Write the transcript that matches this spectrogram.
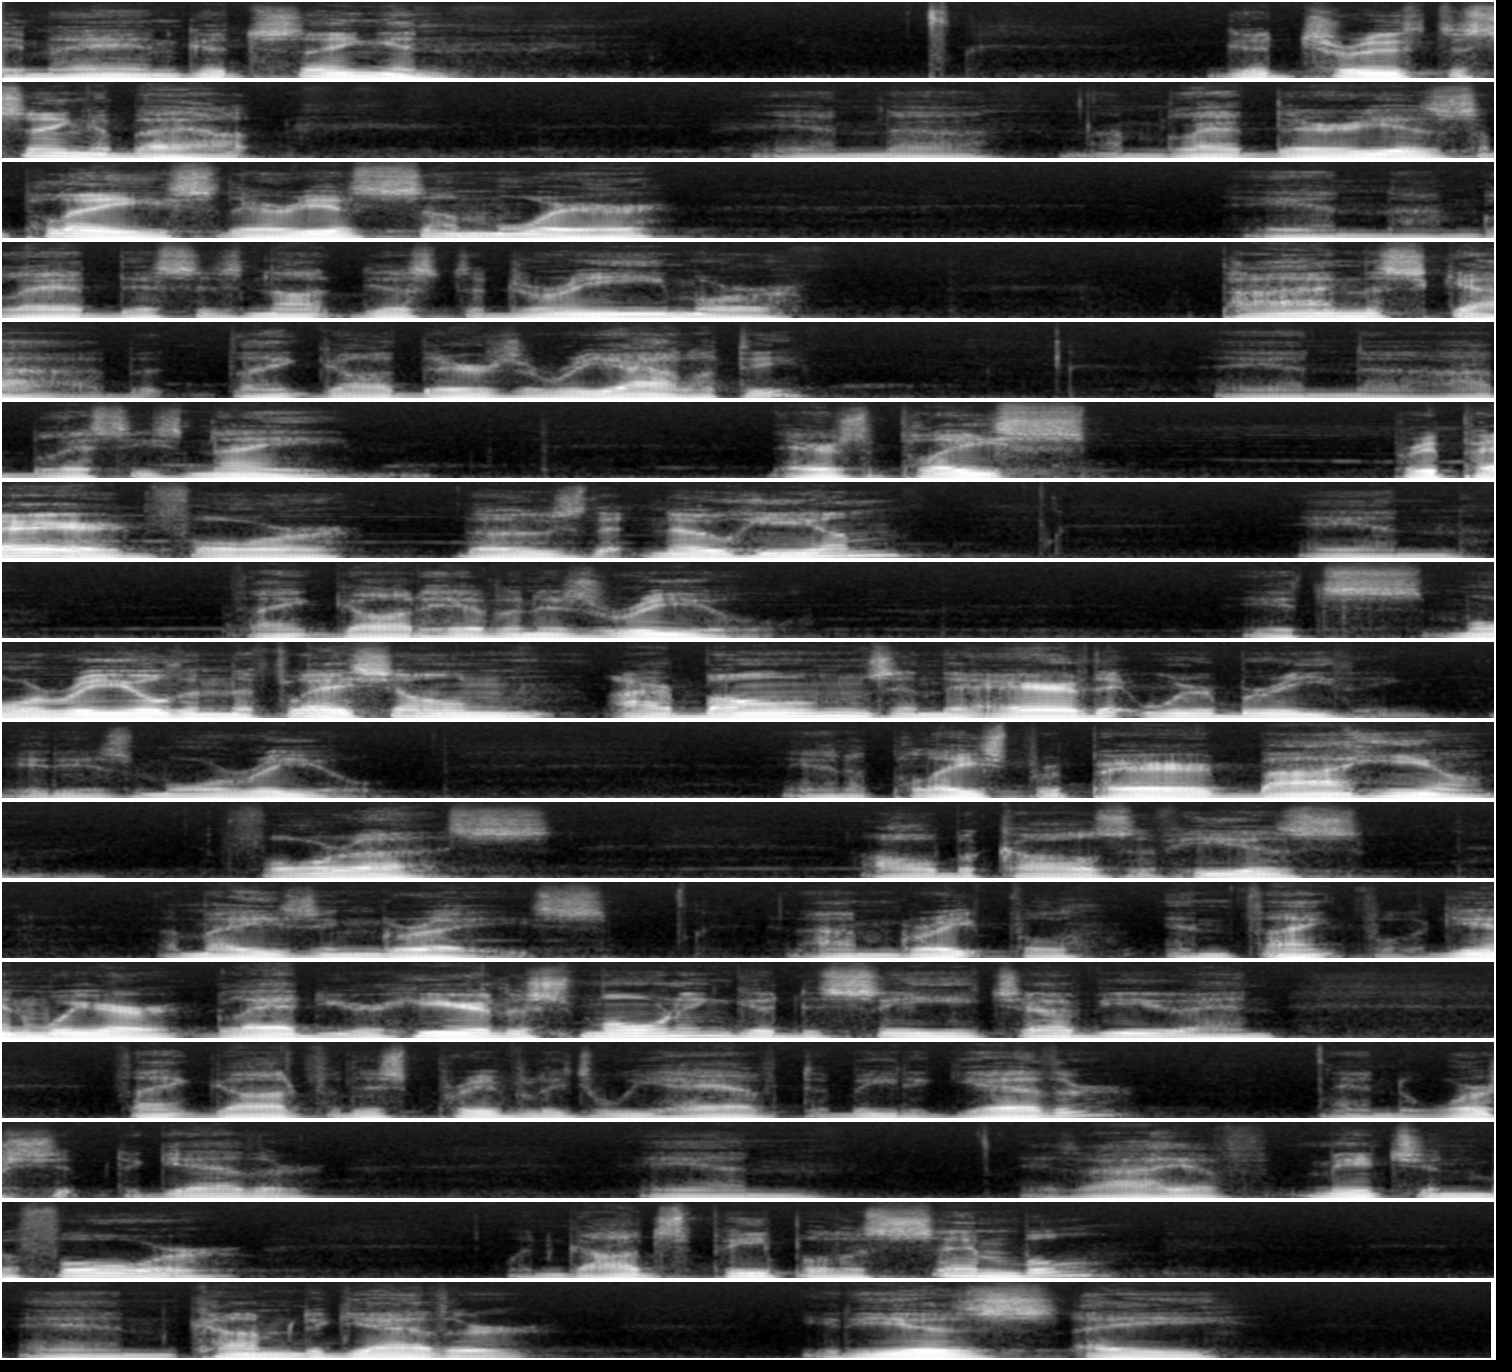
Amen. Good singing. Good truth to sing about. And uh, I'm glad there is a place, there is somewhere. And I'm glad this is not just a dream or a pie in the sky, but thank God there's a reality. And uh, I bless His name. There's a place prepared for those that know Him. And thank God heaven is real. It's more real than the flesh on our bones and the air that we're breathing. It is more real. And a place prepared by Him for us, all because of His amazing grace. And I'm grateful and thankful. Again, we are glad you're here this morning. Good to see each of you, and thank God for this privilege we have to be together and to worship together. And as I have mentioned before, when God's people assemble, and come together. It is a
